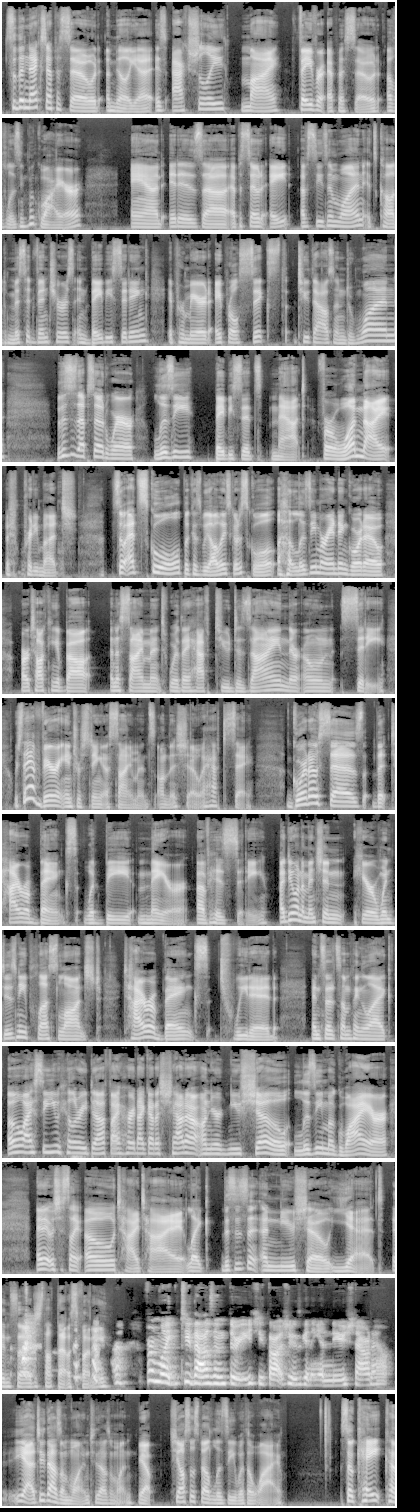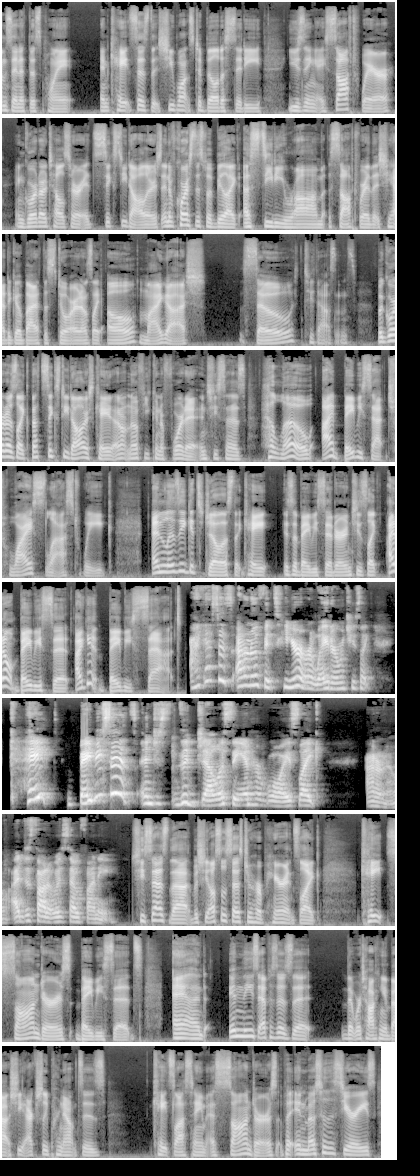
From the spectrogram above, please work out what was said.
so the next episode, Amelia, is actually my favorite episode of Lizzie McGuire. And it is uh, episode eight of season one. It's called Misadventures in Babysitting. It premiered April 6th, 2001. This is episode where Lizzie babysits Matt for one night, pretty much. So at school, because we always go to school, Lizzie, Miranda, and Gordo are talking about an assignment where they have to design their own city, which they have very interesting assignments on this show, I have to say. Gordo says that Tyra Banks would be mayor of his city. I do want to mention here when Disney Plus launched, Tyra Banks tweeted and said something like, Oh, I see you, Hilary Duff. I heard I got a shout out on your new show, Lizzie McGuire. And it was just like, oh, Ty Ty, like this isn't a new show yet. And so I just thought that was funny. From like 2003, she thought she was getting a new shout out. Yeah, 2001, 2001. Yep. She also spelled Lizzie with a Y. So Kate comes in at this point and Kate says that she wants to build a city using a software, and Gordo tells her it's $60. And of course, this would be like a CD ROM software that she had to go buy at the store. And I was like, oh my gosh. So 2000s. But Gordo's like, that's $60, Kate. I don't know if you can afford it. And she says, hello, I babysat twice last week. And Lizzie gets jealous that Kate is a babysitter and she's like, I don't babysit, I get babysat. I guess it's, I don't know if it's here or later when she's like, Kate babysits and just the jealousy in her voice. Like, I don't know. I just thought it was so funny. She says that, but she also says to her parents, like, Kate Saunders babysits. And in these episodes that that we're talking about, she actually pronounces Kate's last name as Saunders, but in most of the series,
